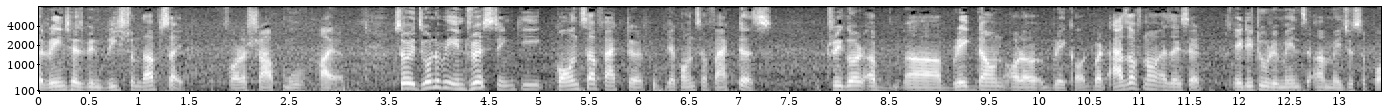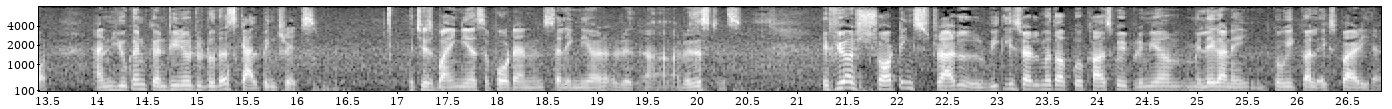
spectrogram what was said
the range has been breached on the upside for a sharp move higher so it's going to be interesting कि कौन सा factor या कौन सा factors trigger a uh, breakdown or a breakout but as of now as I said 82 remains a major support and you can continue to do the scalping trades which is buying near support and selling near uh, resistance इफ़ यू आर शॉर्टिंग स्ट्रैडल वीकली स्ट्रैडल में तो आपको खास कोई प्रीमियम मिलेगा नहीं क्योंकि कल एक्सपायरी है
